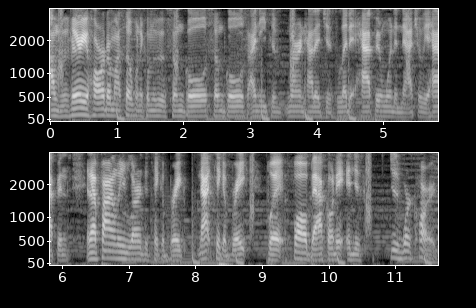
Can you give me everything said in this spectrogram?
I'm very hard on myself when it comes to some goals. Some goals I need to learn how to just let it happen when it naturally happens. And I finally learned to take a break, not take a break, but fall back on it and just just work hard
